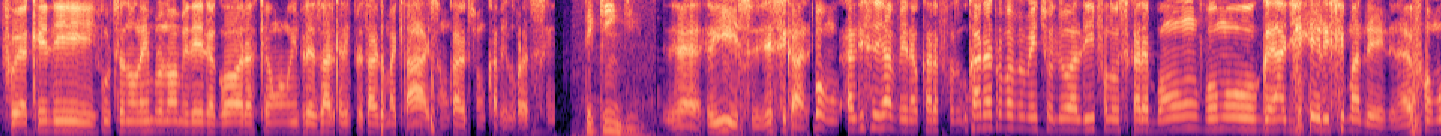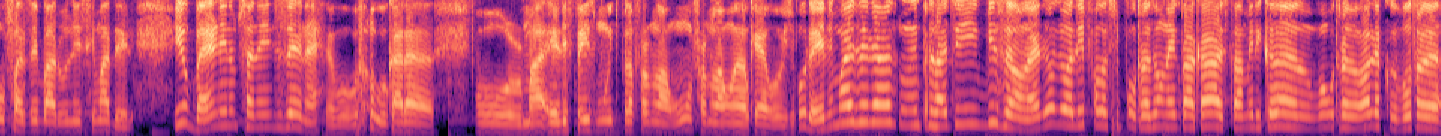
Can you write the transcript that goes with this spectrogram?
foi aquele, putz, eu não lembro o nome dele agora, que é um empresário, que era empresário do Mike Tyson, um cara que tinha um cabelo para cima. The King. É, isso, esse cara. Bom, ali você já vê, né? O cara falou, o cara provavelmente olhou ali e falou: esse cara é bom, vamos ganhar dinheiro em cima dele, né? Vamos fazer barulho em cima dele. E o Bernie não precisa nem dizer, né? O, o cara, por uma, ele fez muito pela Fórmula 1, a Fórmula 1 é o que é hoje por ele, mas ele é um empresário de visão, né? Ele olhou ali e falou assim: pô, trazer um negro pra cá, está americano, vamos tra olha, vou tra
